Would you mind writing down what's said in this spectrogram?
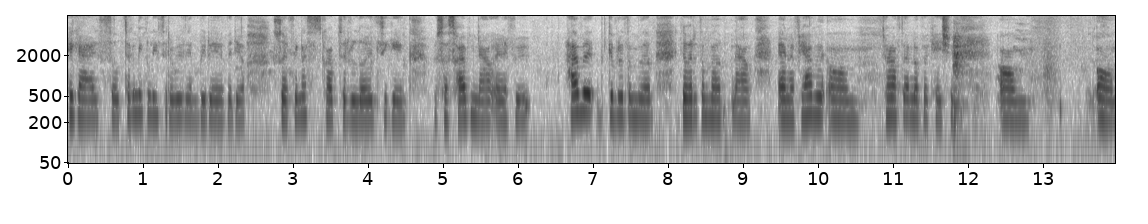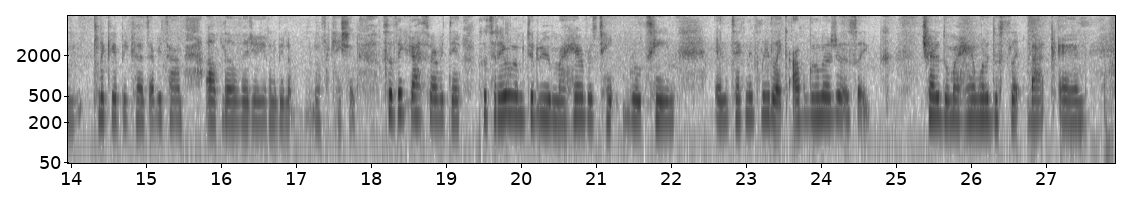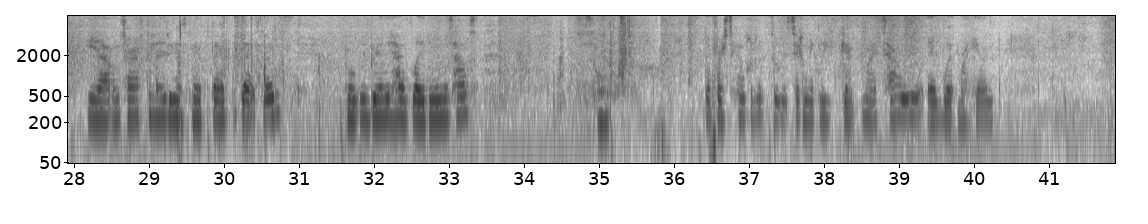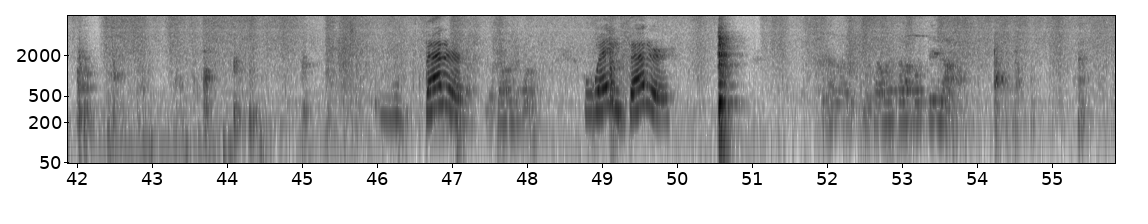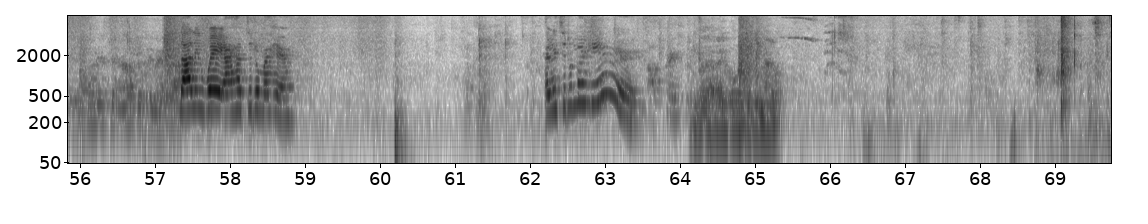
Hey guys, so technically today we're gonna be doing a video. So if you're not subscribed to the Loyalty Gang, subscribe now. And if you haven't, give it a thumbs up. Give it a thumbs up now. And if you haven't, um, turn off that notification. Um, um, click it because every time I upload a video, you're gonna be no notification. So thank you guys for everything. So today we're going to do my hair routine, routine, and technically, like I'm gonna just like try to do my hair. I'm gonna do slick back and yeah, I'm sorry if the lighting is not that, that good, but we barely have lighting in this house. So, the first thing I'm going to do is technically get my towel and wet my hand. Better! Way better! Dali, wait, I have to do my hair. I need to do my hair. Dale ahí con esto primero.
